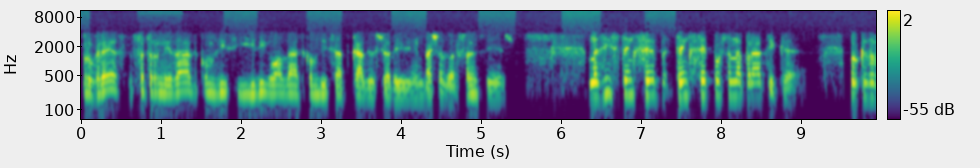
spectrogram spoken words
progresso, de fraternidade, como disse, e de igualdade, como disse há bocado o senhor embaixador francês. Mas isso tem que ser, tem que ser posto na prática. Porque, de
